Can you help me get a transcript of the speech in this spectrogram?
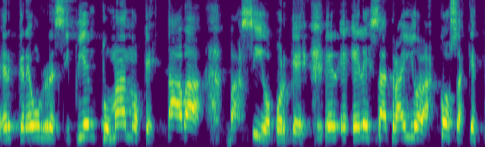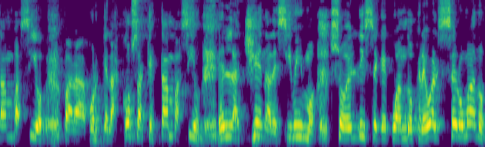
Él creó un recipiente humano que estaba vacío, porque Él, él es atraído a las cosas que están vacíos, para, porque las cosas que están vacíos, Él las llena de sí mismo. So, él dice que cuando creó al ser humano,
